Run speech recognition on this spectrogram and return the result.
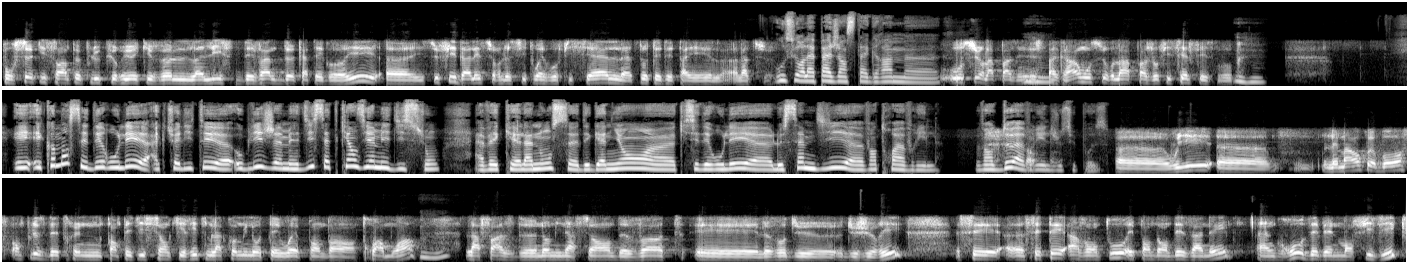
Pour ceux qui sont un peu plus curieux et qui veulent la liste des 22 catégories, euh, il suffit d'aller sur le site web officiel, tout est détaillé là- là-dessus. Ou sur la page Instagram. euh, Ou sur la page Mhm. Instagram ou sur la page officielle Facebook. mhm. Et, comment s'est déroulée euh, Actualité euh, oblige, Mehdi, cette 15e édition, avec euh, l'annonce des gagnants qui s'est déroulée le samedi euh, 23 avril? 22 avril, je suppose. Euh, oui, euh, les Maroc Web Awards, en plus d'être une compétition qui rythme la communauté web pendant trois mois, Mhm. la phase de nomination, de vote et le vote du, du jury, euh, c'était avant tout et pendant des années un gros événement physique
